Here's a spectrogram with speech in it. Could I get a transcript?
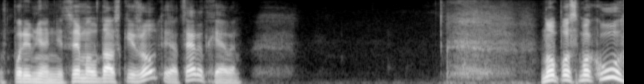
В порівнянні. Це молдавський жовтий, а це Heaven. Ну, по смаку.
